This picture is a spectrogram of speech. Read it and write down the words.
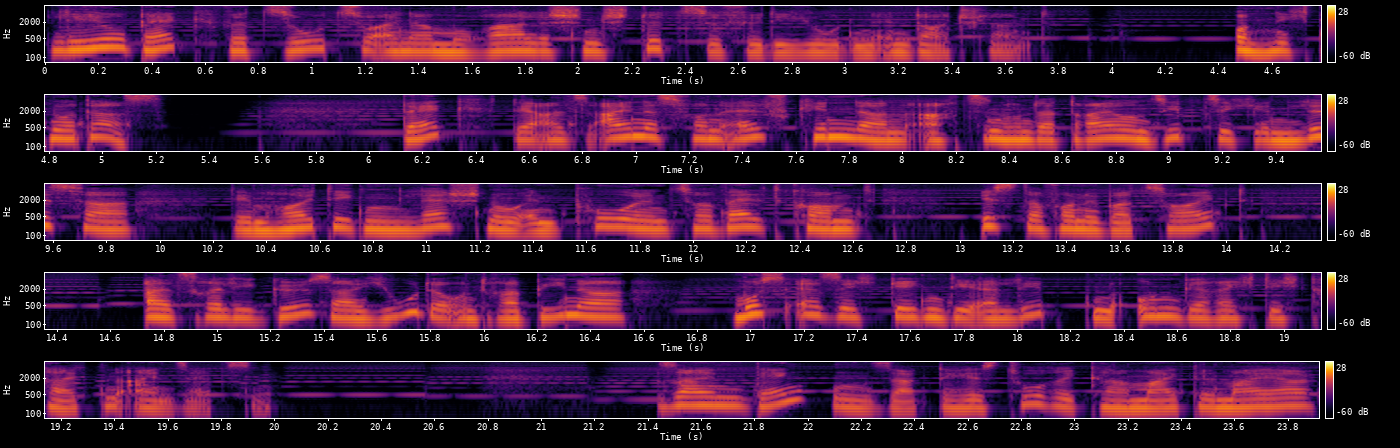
Leo Beck wird so zu einer moralischen Stütze für die Juden in Deutschland. Und nicht nur das. Beck, der als eines von elf Kindern 1873 in Lissa, dem heutigen Leszno in Polen, zur Welt kommt, ist davon überzeugt, als religiöser Jude und Rabbiner muss er sich gegen die erlebten Ungerechtigkeiten einsetzen. Sein Denken, sagt der Historiker Michael Meyer,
